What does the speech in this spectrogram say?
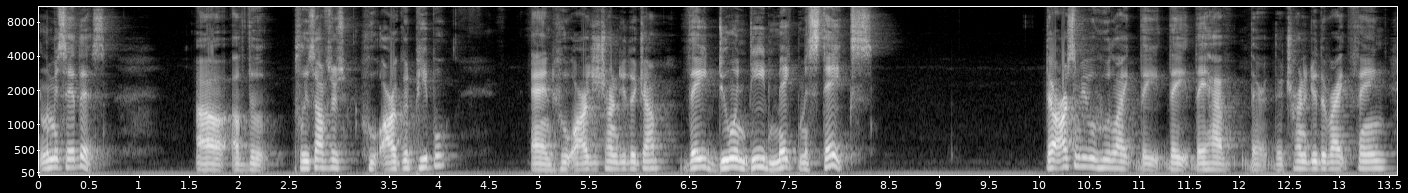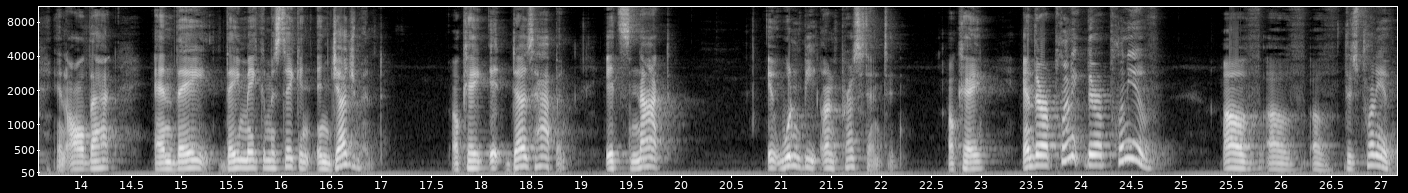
Let me say this. Uh, of the police officers who are good people and who are just trying to do their job, they do indeed make mistakes. There are some people who like they they they have they're they're trying to do the right thing and all that, and they they make a mistake in, in judgment. Okay, it does happen. It's not. It wouldn't be unprecedented. Okay, and there are plenty. There are plenty of of of of. There's plenty of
